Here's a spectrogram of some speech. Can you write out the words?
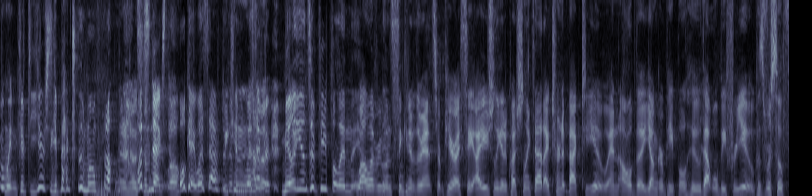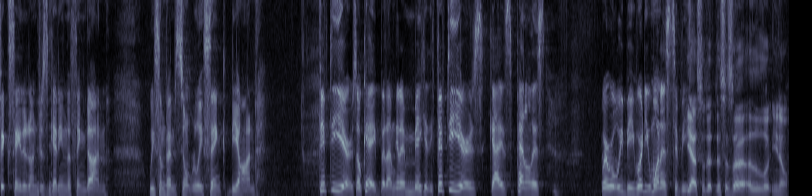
been waiting 50 years to get back to the moon. I don't know, What's next? well, okay, what's after we can? What's have a- after millions of people in the While everyone's thinking of their answer up here, I say I usually get a question like that. I turn it back to you and all the younger people who that will be for you because we're so fixated on just getting the thing done. We sometimes don't really think beyond. 50 years. Okay, but I'm going to make it 50 years, guys, panelists. Where will we be? Where do you want us to be? Yeah, so th- this is a, a little, you know,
